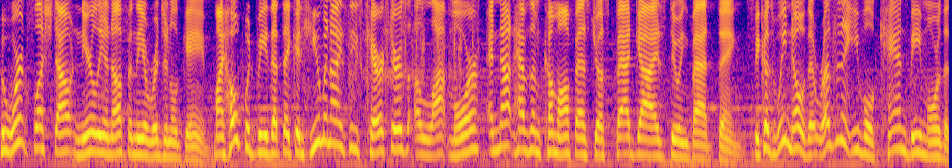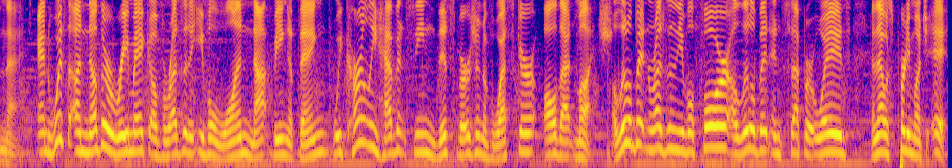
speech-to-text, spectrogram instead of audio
who weren't fleshed out nearly enough in the original game. My hope would be that they could humanize these characters a lot more and not have them come off as just bad guys doing bad things, because we know that Resident Evil can be more than that. And with another remake of Resident Evil 1 not being a thing, we currently haven't seen this version of Wesker all that much. A little bit in Resident Evil 4, a little bit in separate ways, and that was pretty much it.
